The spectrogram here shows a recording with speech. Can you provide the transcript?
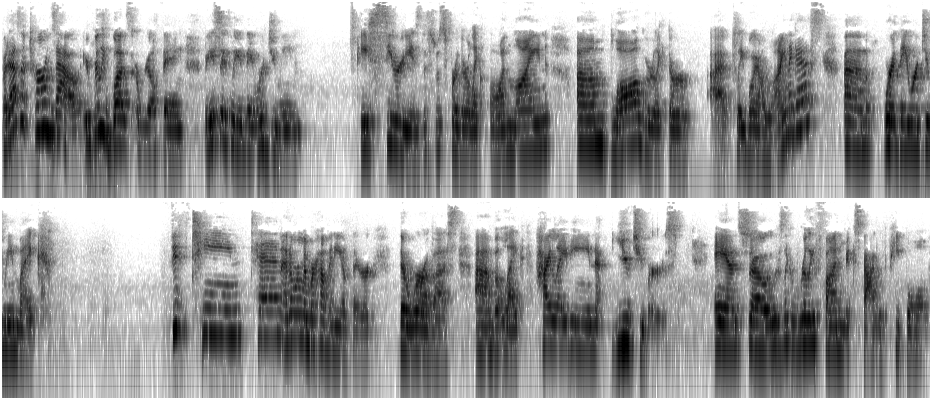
But as it turns out, it really was a real thing. Basically, they were doing a series. This was for their like online um, blog or like their uh, Playboy Online, I guess, um, where they were doing like 15, 10, I don't remember how many of there there were of us, um, but like highlighting YouTubers and so it was like a really fun mixed bag of people.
